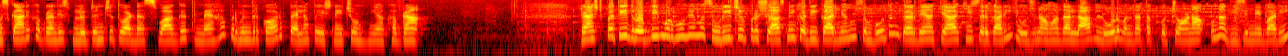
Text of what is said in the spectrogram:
ਨਮਸਕਾਰ, ਖਬਰਾਂ ਦੇ ਇਸ ਬੁਲੇਟਿਨ 'ਚ ਤੁਹਾਡਾ ਸਵਾਗਤ। ਮੈਂ ਹਾਂ ਪਰਮਿੰਦਰ ਕੌਰ, ਪਹਿਲਾਂ ਪੇਸ਼ ਨੇ ਚੁਣਵੀਆਂ ਖਬਰਾਂ। ਰਾਸ਼ਟਰਪਤੀ ਦ੍ਰੋਪਦੀ ਮੁਰਮੂ ਨੇ ਮਸੂਰੀ 'ਚ ਪ੍ਰਸ਼ਾਸਨਿਕ ਅਧਿਕਾਰੀਆਂ ਨੂੰ ਸੰਬੋਧਨ ਕਰਦਿਆਂ ਕਿਹਾ ਕਿ ਸਰਕਾਰੀ ਯੋਜਨਾਵਾਂ ਦਾ ਲਾਭ ਲੋੜਵੰਦਾਂ ਤੱਕ ਪਹੁੰਚਾਉਣਾ ਉਹਨਾਂ ਦੀ ਜ਼ਿੰਮੇਵਾਰੀ।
